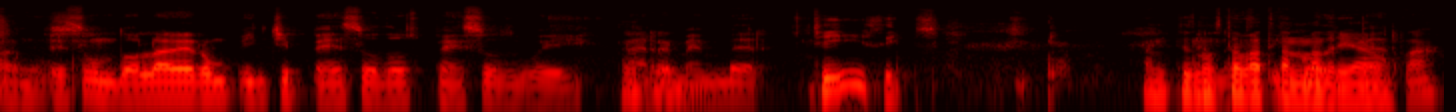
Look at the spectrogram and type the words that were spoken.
Antes un dólar era un pinche peso, dos pesos, güey. I remember. Sí, sí. Antes no estaba tan madreado. perra.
